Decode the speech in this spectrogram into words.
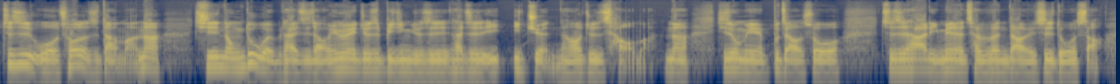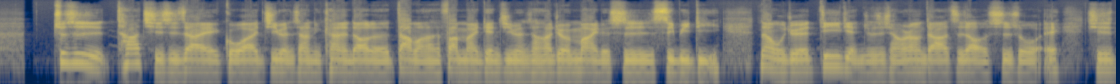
就是我抽的是大麻，那其实浓度我也不太知道，因为就是毕竟就是它就是一一卷，然后就是草嘛。那其实我们也不知道说，就是它里面的成分到底是多少。就是它其实，在国外基本上你看得到的大麻的贩卖店，基本上它就会卖的是 CBD。那我觉得第一点就是想要让大家知道的是说，诶，其实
